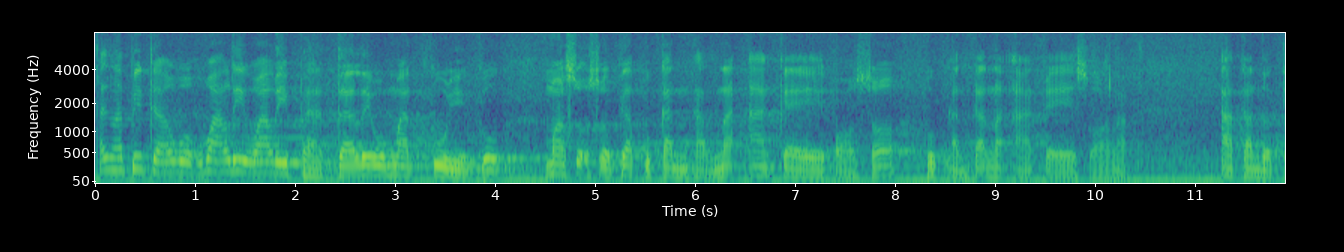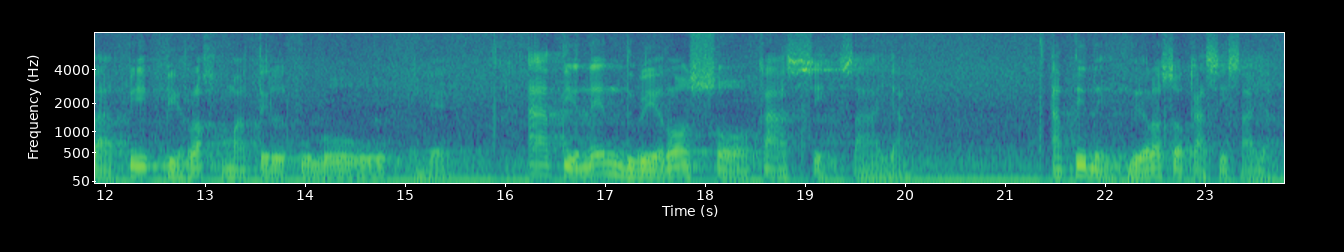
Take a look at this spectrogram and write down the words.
Nabi dawuh wali-wali badale umatku iku masuk surga bukan karena akeh poso, bukan karena akeh sholat. Akan tetapi birahmatil qulub, nggih. Atine duwe rasa kasih sayang. Atine duwe rasa kasih sayang.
